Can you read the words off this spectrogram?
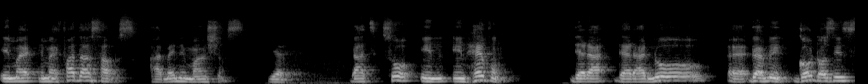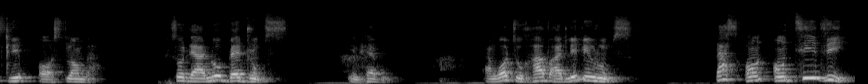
in my in my father's house are many mansions. Yes. That so in, in heaven, there are there are no uh, I mean, God doesn't sleep or slumber. So there are no bedrooms in heaven. And what you have are living rooms. That's on, on TV,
